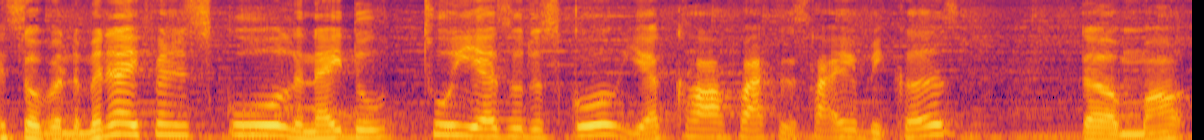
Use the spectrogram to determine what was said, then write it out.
And so when the minute I finish school and I do two years of the school, your Carfax is higher because the amount.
